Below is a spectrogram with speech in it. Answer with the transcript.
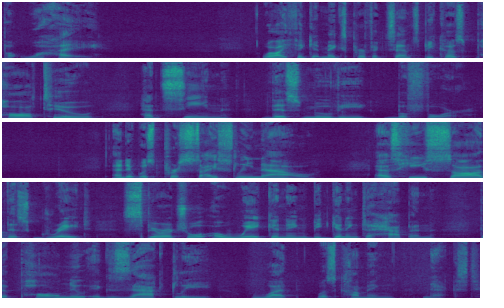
But why? Well, I think it makes perfect sense because Paul, too, had seen this movie before. And it was precisely now, as he saw this great spiritual awakening beginning to happen, that Paul knew exactly what was coming next.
